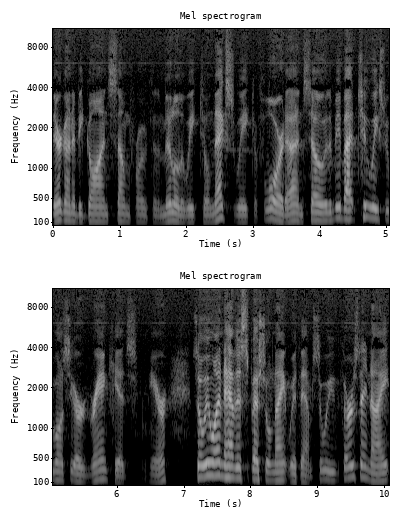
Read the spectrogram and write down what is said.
they're going to be gone some from the middle of the week till next week to Florida. And so it'll be about two weeks we won't see our grandkids from here. So we wanted to have this special night with them. So we Thursday night,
